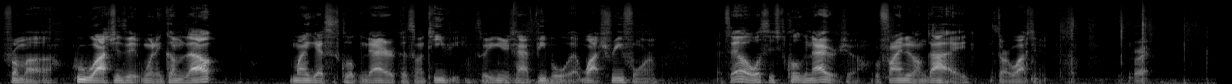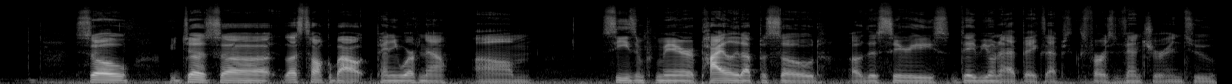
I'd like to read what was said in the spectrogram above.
from uh who watches it when it comes out, my guess is Cloak and Dagger because it's on TV. So you can just have people that watch Freeform and say, oh, what's this Cloak and Dagger show? Or find it on Guide and start watching it. Right. So we just uh let's talk about Pennyworth now. Um season premiere, pilot episode of this series, debut on Epix, Epic's first venture into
